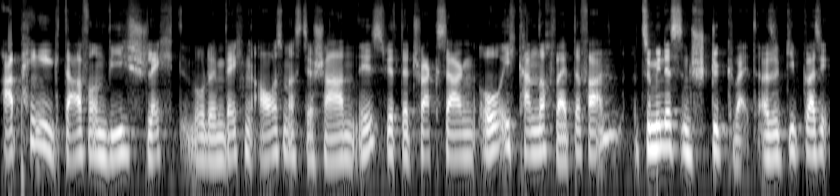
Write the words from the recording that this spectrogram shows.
abhängig davon, wie schlecht oder in welchem Ausmaß der Schaden ist, wird der Truck sagen, oh, ich kann noch weiterfahren, zumindest ein Stück weit. Also es gibt quasi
